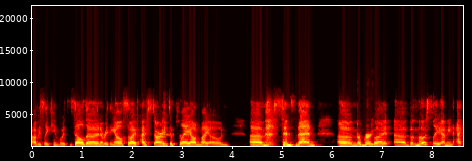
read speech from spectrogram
obviously, it came with Zelda and everything else. So I've I've started to play on my own um, since then. Um, oh, great. But uh, but mostly, I mean, I,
